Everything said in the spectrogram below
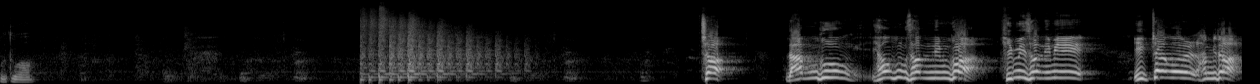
어두워. 자, 남궁 형삼님과 김희선님이 입장을 합니다.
